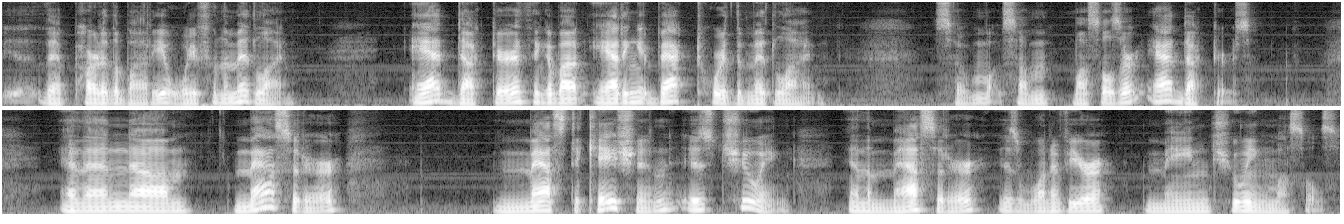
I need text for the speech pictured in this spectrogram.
that part of the body away from the midline. Adductor, think about adding it back toward the midline. So some muscles are adductors. And then um, masseter, mastication is chewing, and the masseter is one of your main chewing muscles.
